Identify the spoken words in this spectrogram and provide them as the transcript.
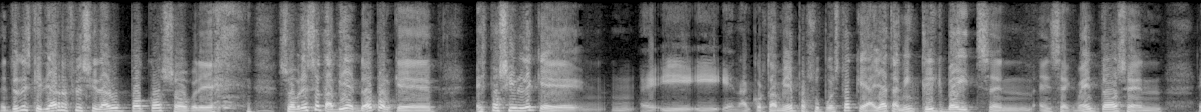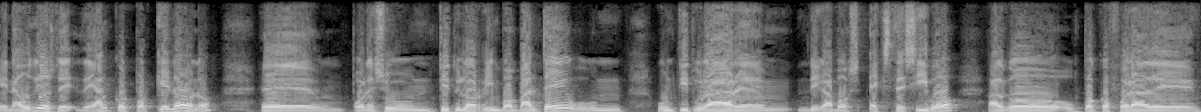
Entonces quería reflexionar un poco sobre, sobre eso también, ¿no? Porque es posible que, eh, y, y, en Anchor también, por supuesto, que haya también clickbaits en, en segmentos, en, en audios de, de, Anchor, ¿por qué no, no? Eh, pones un título rimbombante, un, un titular, eh, digamos, excesivo, algo un poco fuera de,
